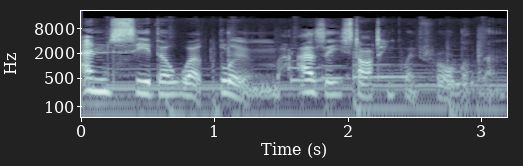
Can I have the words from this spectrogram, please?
and see their work bloom as a starting point for all of them.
